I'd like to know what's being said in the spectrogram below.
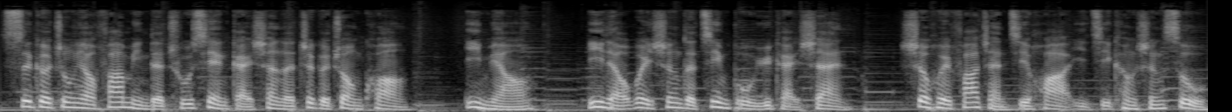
四个重要发明的出现，改善了这个状况。疫苗、医疗卫生的进步与改善、社会发展计划以及抗生素，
